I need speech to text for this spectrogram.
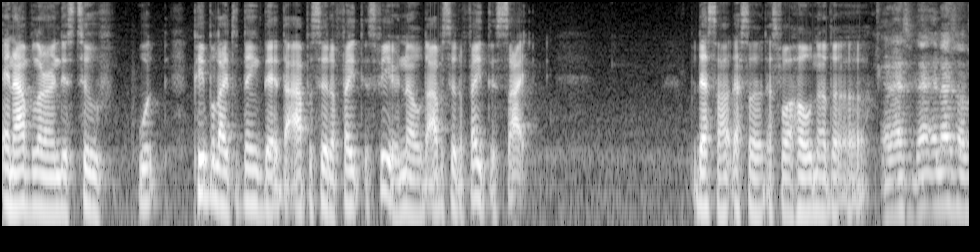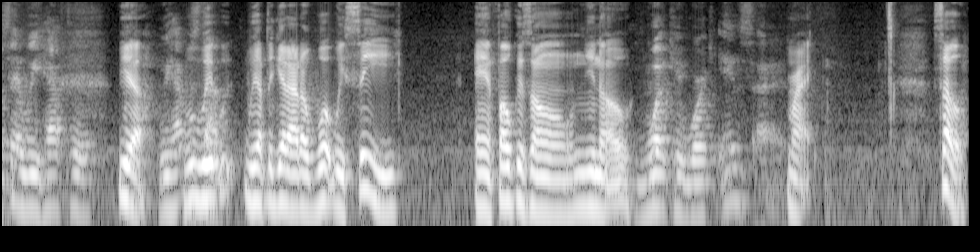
and I've learned this too. What people like to think that the opposite of faith is fear. No, the opposite of faith is sight. That's a that's a that's for a whole nother. Uh, And that's that, and that's what I'm saying. We have to. yeah, We have to we, we we have to get out of what we see, and focus on you know What can work inside? right. So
